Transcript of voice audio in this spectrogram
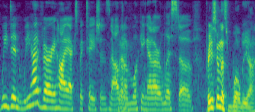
We didn't. We had very high expectations. Now that I'm looking at our list of Pretty soon, this will be a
